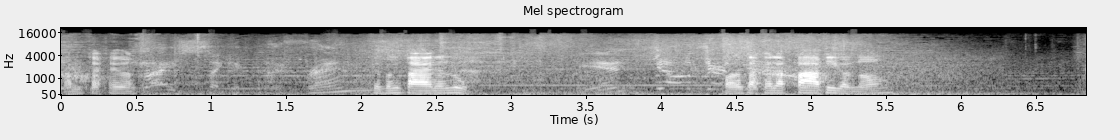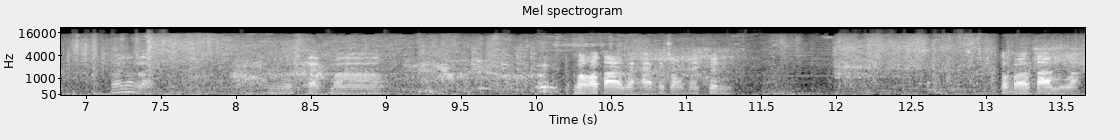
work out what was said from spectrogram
ทำแตกให้ก่อน Nice psychic, my friend. เดี๋ยวต้องตายนะลูก Indulge ขอ yourself! แตกให้รับป้าพี่ก่อนน้องไม่เป็นไรเออแตกมาเราก็ตายไปหายไปสองไซเคิลต่อไปก็ตายมึงละ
